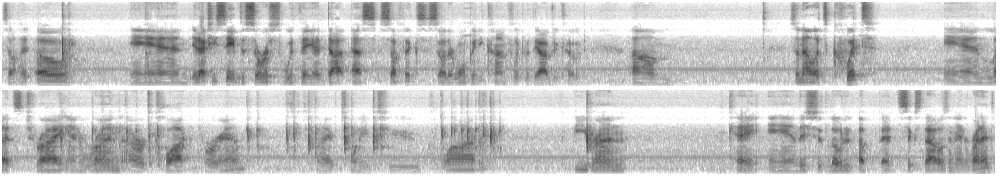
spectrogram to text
So I'll hit O, and it actually saved the source with a, a .s suffix, so there won't be any conflict with the object code. Um, so now let's quit, and let's try and run our clock program. 522 clock, B run. Okay, and this should load it up at 6,000 and run it.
